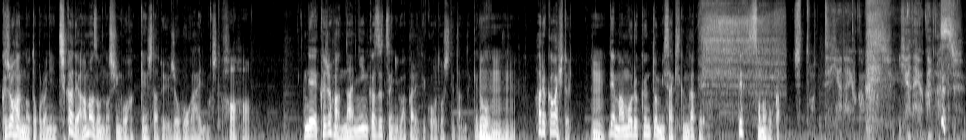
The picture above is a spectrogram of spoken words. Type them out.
駆除班のところに地下でアマゾンの信号を発見したという情報が入りました。はあはあ。で駆除班何人かずつに分かれて行動してたんだけど、うんうんはるかは1人。うん。うんで守くんと美咲くんがペアでその他。ちょっと待って嫌な予感がする。嫌な予感がする。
